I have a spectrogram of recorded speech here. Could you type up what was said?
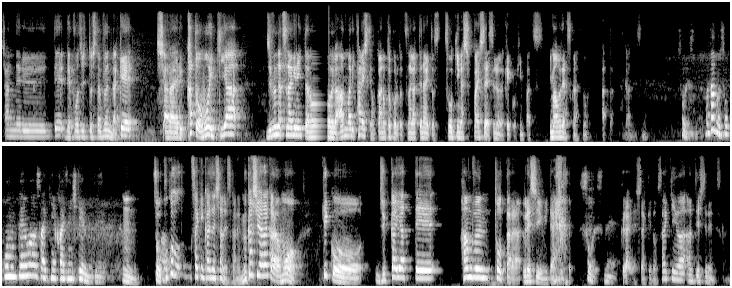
チャンネルでデポジットした分だけ支払えるかと思いきや、自分がつなげに行ったノードがあんまり大して他のところとつながってないと送金が失敗したりするのが結構頻発。今までは少なくともあったって感じですね。そうですね。まあ多分そこの点は最近改善しているので、うん。そう、ここ最近改善したんですかね。昔はだからもう結構10回やって半分通ったら嬉しいみたいなそうですね。くらいでしたけど、最近は安定してるんですかね？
